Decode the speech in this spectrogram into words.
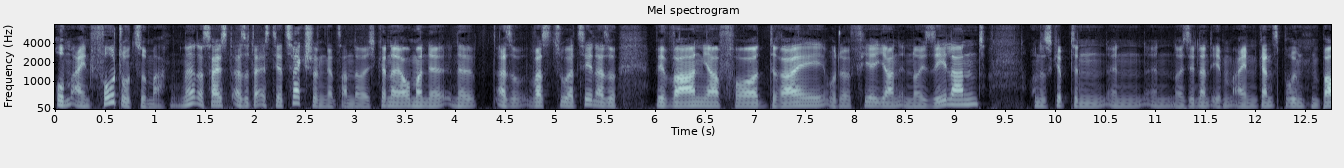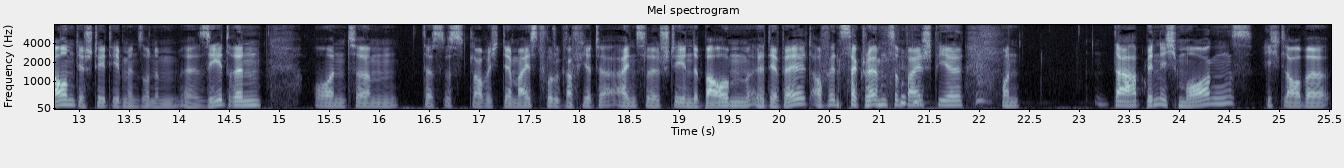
um ein Foto zu machen. Ne? Das heißt, also da ist der Zweck schon ein ganz anderer. Ich kann da ja auch mal eine, eine, also was zu erzählen. Also wir waren ja vor drei oder vier Jahren in Neuseeland und es gibt in, in, in Neuseeland eben einen ganz berühmten Baum, der steht eben in so einem äh, See drin und ähm, das ist, glaube ich, der meist fotografierte einzelstehende Baum äh, der Welt auf Instagram zum Beispiel. und da bin ich morgens, ich glaube,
